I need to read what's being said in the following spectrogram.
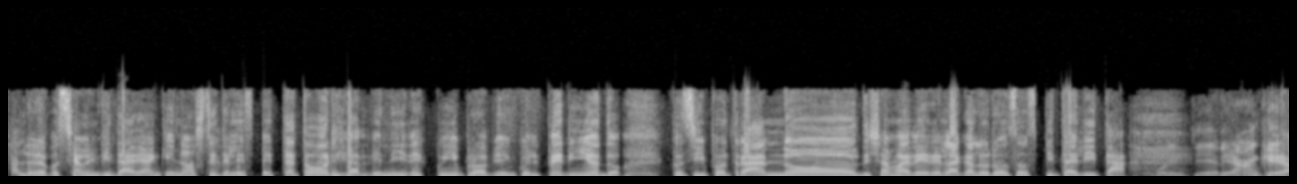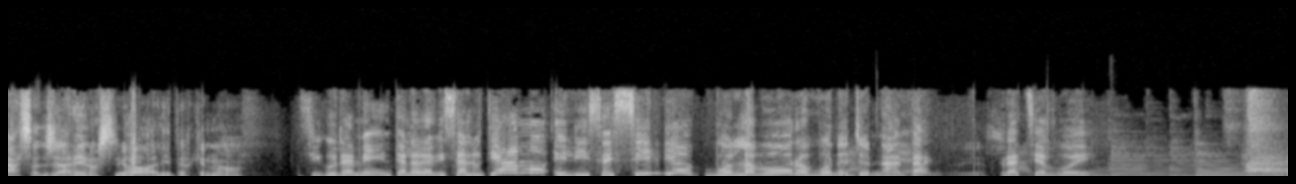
Allora possiamo invitare anche i nostri telespettatori a venire qui proprio in quel periodo, così potranno diciamo, avere la calorosa ospitalità. Volentieri, anche assaggiare i nostri oli, perché no? Sicuramente, allora vi salutiamo, Elisa e Silvio, buon lavoro, buona Grazie. giornata. Grazie. Grazie a voi.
